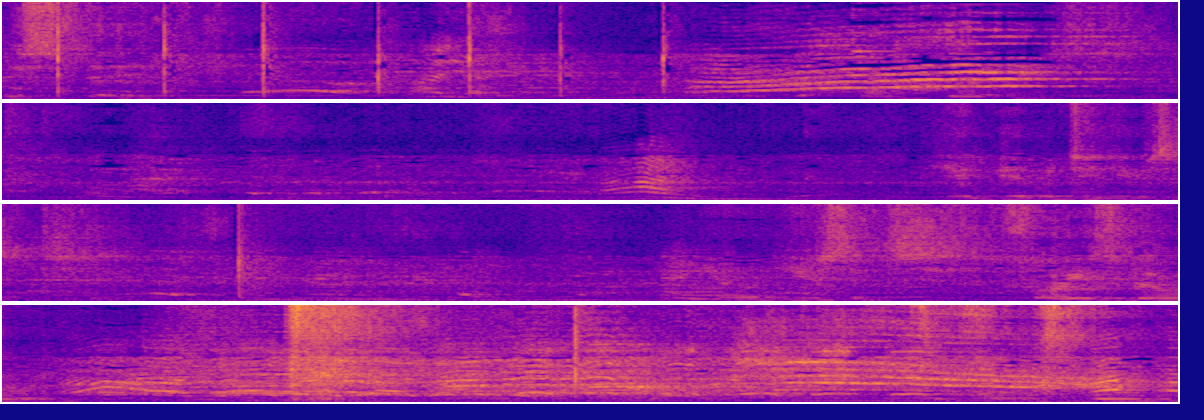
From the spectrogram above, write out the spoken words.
This day, you'll be able to use it. You will use it for His glory. Use it for His glory.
